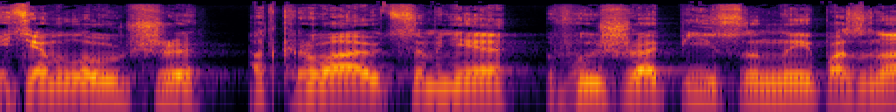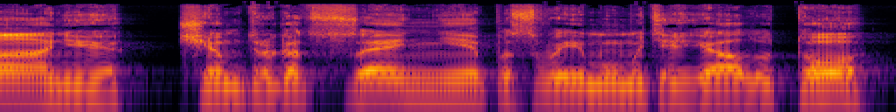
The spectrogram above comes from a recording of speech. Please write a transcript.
и тем лучше открываются мне вышеописанные познания, чем драгоценнее по своему материалу то,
